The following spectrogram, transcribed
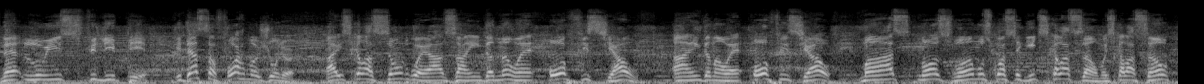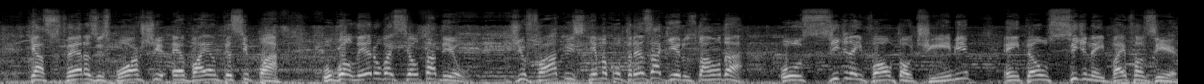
né, Luiz Felipe. E dessa forma, Júnior, a escalação do Goiás ainda não é oficial. Ainda não é oficial, mas nós vamos com a seguinte escalação: uma escalação que as Feras Esporte é, vai antecipar. O goleiro vai ser o Tadeu. De fato, esquema com três zagueiros, tá onda? O Sidney volta ao time. Então o Sidney vai fazer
